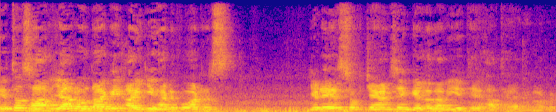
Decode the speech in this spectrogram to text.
ਇਥੋਂ ਸਾਫ਼ ਜ਼ਾਹਰ ਹੁੰਦਾ ਕਿ ਆਈਜੀ ਹੈੱਡਕੁਆਟਰਸ ਜਿਹੜੇ ਸੁਖਚੈਨ ਸਿੰਘ ਗਿੱਲ ਦਾ ਵੀ ਇੱਥੇ ਹੱਥ ਹੈ ਮਗਰ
